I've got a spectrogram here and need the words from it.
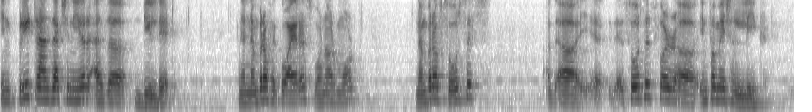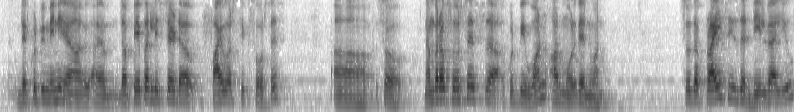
in pre-transaction year as the deal date. The number of acquirers, one or more. Number of sources, uh, uh, sources for uh, information leak. There could be many, uh, uh, the paper listed five or six sources. so, number of sources could be one or more than one. So, the price is the deal value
